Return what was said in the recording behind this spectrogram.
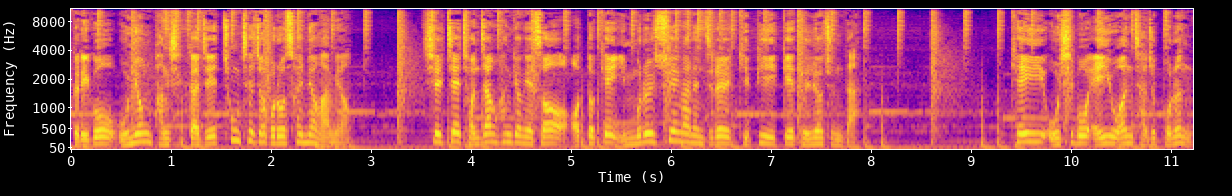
그리고 운용 방식까지 총체적으로 설명하며 실제 전장 환경에서 어떻게 임무를 수행하는지를 깊이 있게 들려준다. K55A1 자주포는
